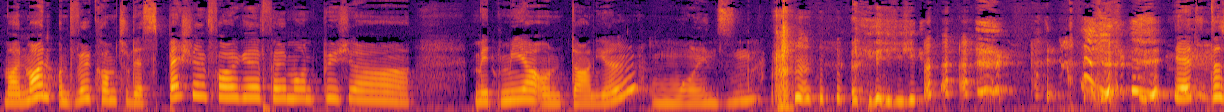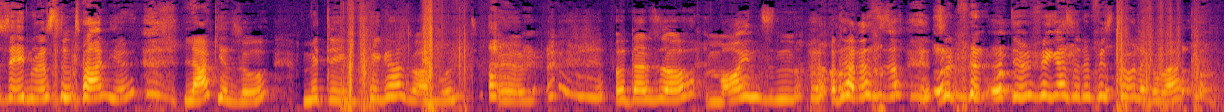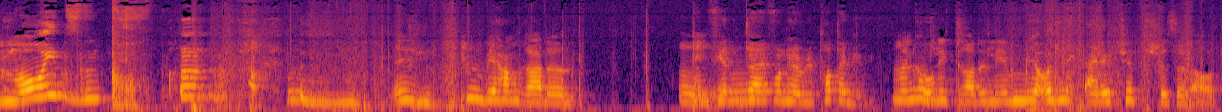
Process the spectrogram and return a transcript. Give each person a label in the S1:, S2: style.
S1: Moin Moin und willkommen zu der Special-Folge Filme und Bücher mit mir und Daniel.
S2: Moinsen.
S1: Hättet das sehen müssen, Daniel lag hier so mit dem Finger so am Mund ähm, und dann so Moinsen und hat dann so, so mit, mit dem Finger so eine Pistole gemacht. Moinsen. Wir haben gerade
S2: Den vierten Teil von Harry Potter ge
S1: Mein Hund liegt gerade neben mir und legt eine Chipsschüssel aus,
